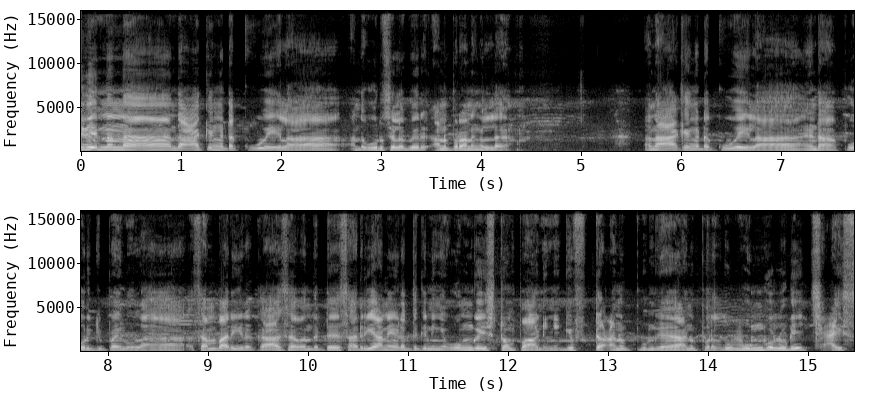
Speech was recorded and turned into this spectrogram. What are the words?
இது என்னென்னா அந்த ஆக்கங்கட்ட கூவைகளாக அந்த ஒரு சில பேர் அனுப்புகிறானுங்கள்ல அந்த ஆக்கங்கட்ட கூவைகளா ஏண்டா பொறுக்கி பயிலுலா சம்பாதிக்கிற காசை வந்துட்டு சரியான இடத்துக்கு நீங்கள் உங்கள் இஷ்டம்ப்பா நீங்கள் gift அனுப்புங்க அனுப்புறது உங்களுடைய சாய்ஸ்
